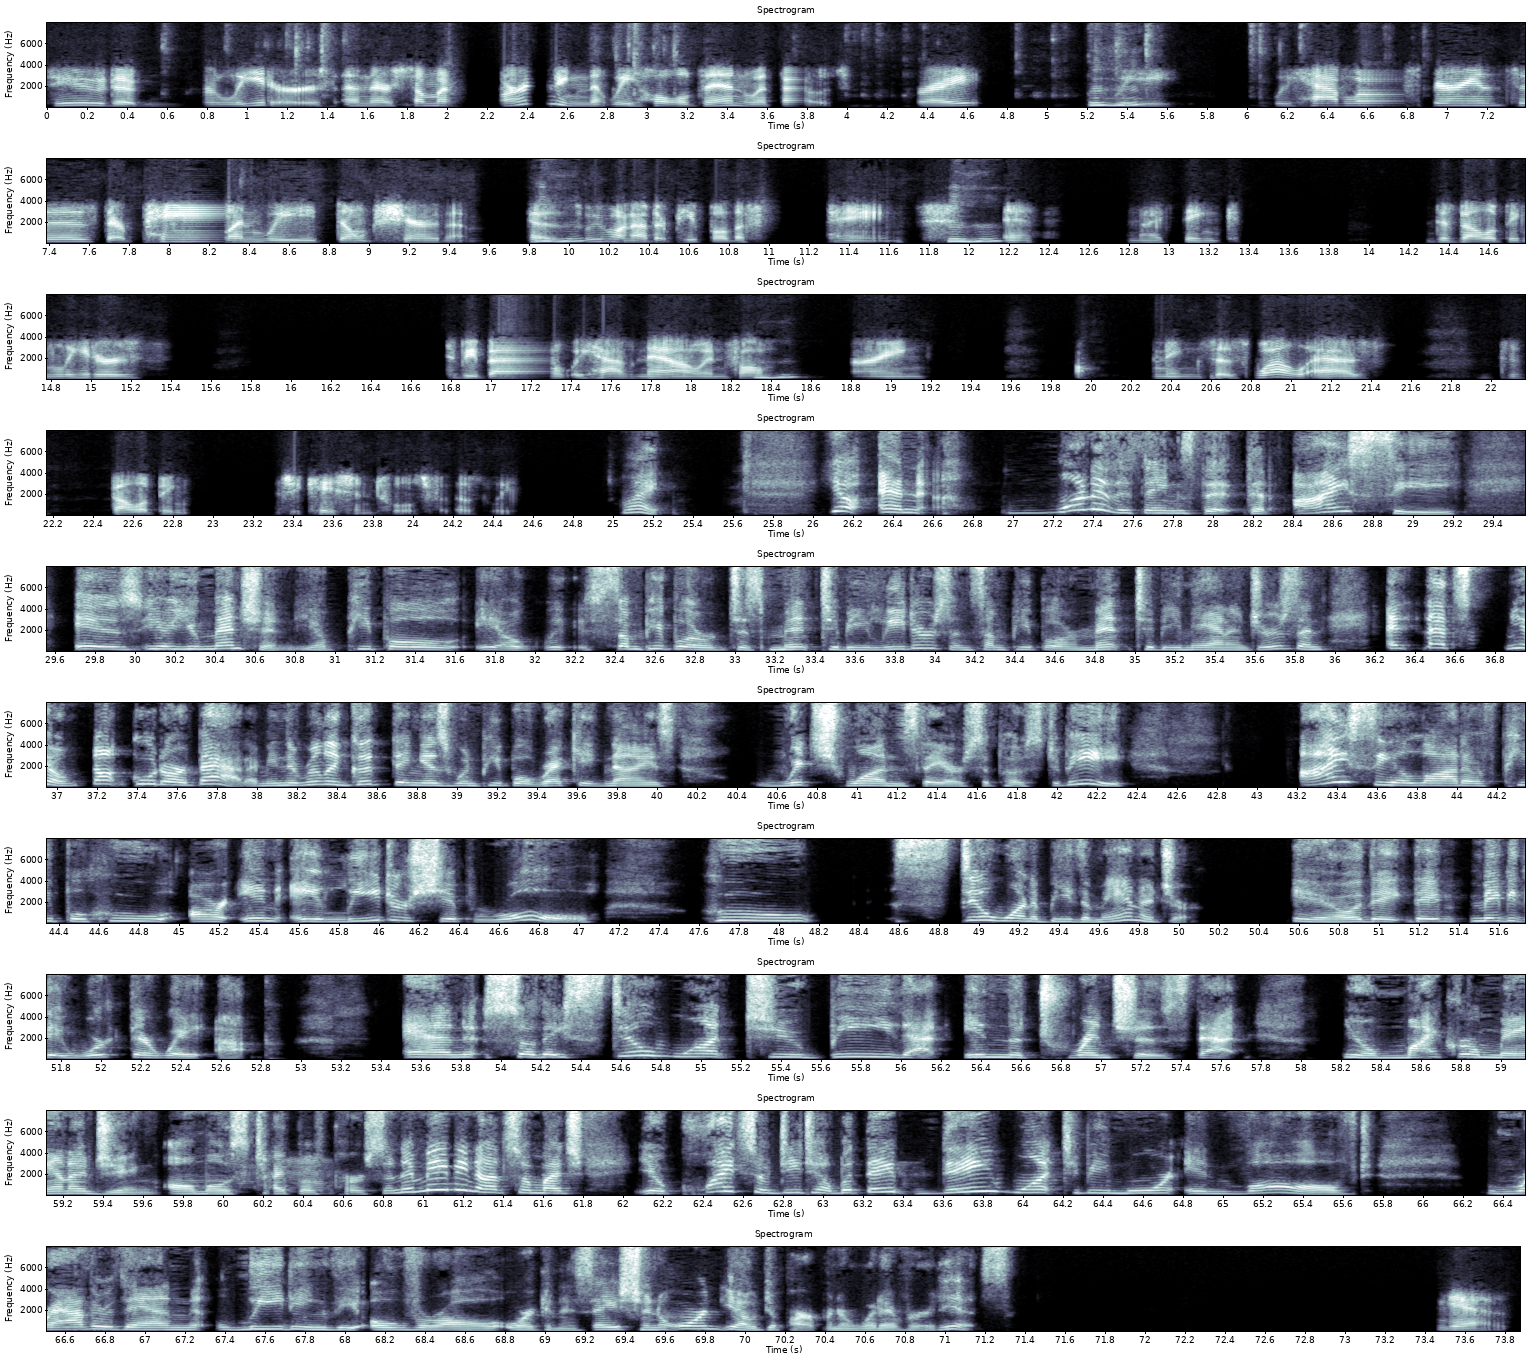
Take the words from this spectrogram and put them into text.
do to for leaders and there's so much learning that we hold in with those right Mhm. we we have experiences they're pain when we don't share them because Mhm. we want other people to feel pain Mhm. and i think developing leaders to be better than what we have now involves Mhm. learnings as well as developing education tools for those leaders Right. Yeah, and one of the things that that I see is you know you mentioned you know people you know some people are just meant to be leaders and some people are meant to be managers and and that's you know not good or bad. I mean the really good thing is when people recognize which ones they are supposed to be. I see a lot of people who are in a leadership role who still want to be the manager. You know, they they maybe they work their way up. And so they still want to be that in the trenches that you know micromanaging almost type of mm-hmm. person. And maybe not so much you know quite so detailed but they they want to be more involved rather than leading the overall organization or you know department or whatever it is Yes.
